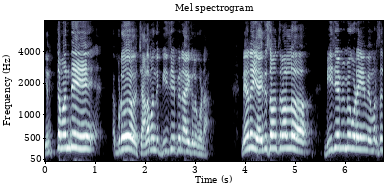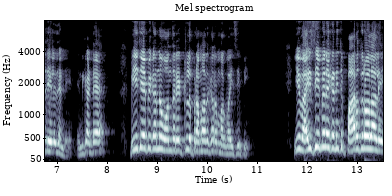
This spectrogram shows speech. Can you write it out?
ఇంతమంది ఇప్పుడు చాలామంది బీజేపీ నాయకులు కూడా. నేను ఈ ఐదు సంవత్సరాల్లో బీజేపీ మీద కూడా ఏం విమర్శలు చేయలేదండి. ఎందుకంటే బీజేపీ కన్నా వంద రెట్లు ప్రమాదకరం మాకు వైసీపీ. ఈ వైసీపీని ఇక్కడి నుంచి పారద్రోలాలి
